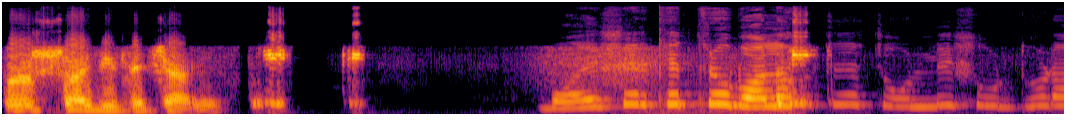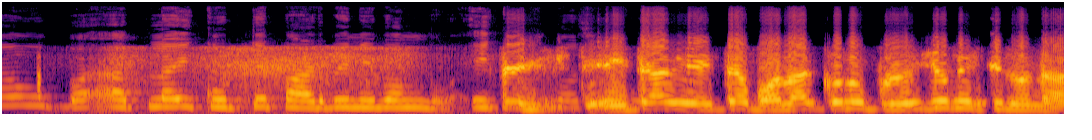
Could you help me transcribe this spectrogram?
প্রশ্রয় দিতে চান। বয়সের ক্ষেত্রেও বলা হচ্ছে চল্লিশ ঊর্ধ্বরাও অ্যাপ্লাই করতে পারবেন এবং এটা এটা বলার কোনো প্রয়োজনই ছিল না।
